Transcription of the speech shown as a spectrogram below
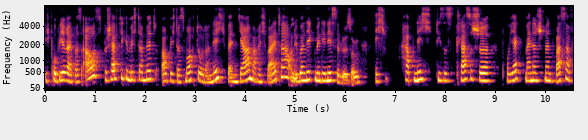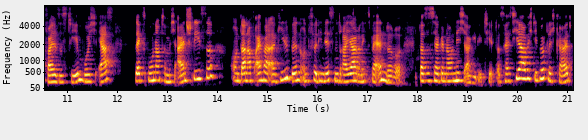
Ich probiere etwas aus, beschäftige mich damit, ob ich das mochte oder nicht. Wenn ja, mache ich weiter und überlege mir die nächste Lösung. Ich habe nicht dieses klassische Projektmanagement-Wasserfallsystem, wo ich erst sechs Monate mich einschließe und dann auf einmal agil bin und für die nächsten drei Jahre nichts mehr ändere. Das ist ja genau nicht Agilität. Das heißt, hier habe ich die Möglichkeit,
